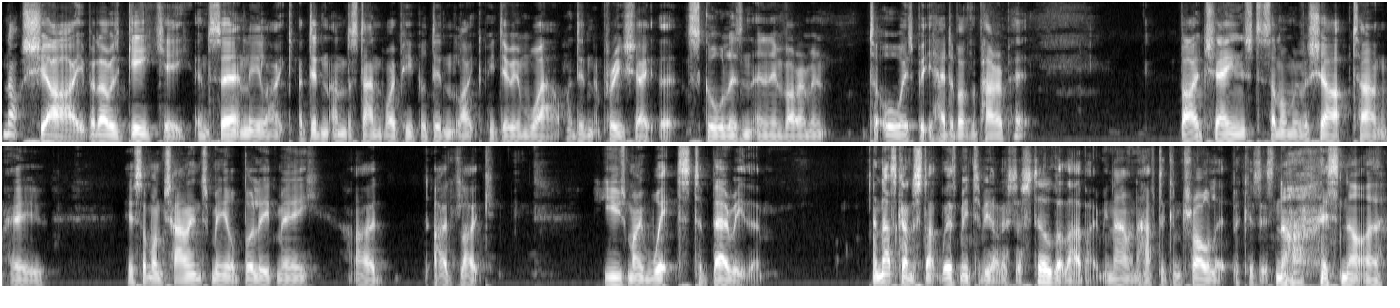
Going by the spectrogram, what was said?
not shy, but I was geeky and certainly like I didn't understand why people didn't like me doing well. I didn't appreciate that school isn't an environment to always put your head above the parapet. But I changed to someone with a sharp tongue who, if someone challenged me or bullied me, I'd, I'd like use my wits to bury them. And that's kind of stuck with me, to be honest. I've still got that about me now, and I have to control it because it's not, it's not a,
